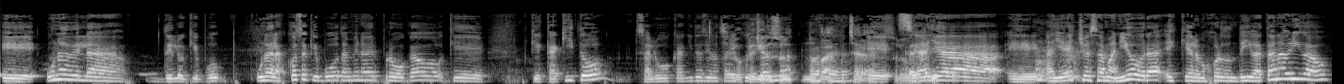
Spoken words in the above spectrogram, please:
eh, una de las de lo que una de las cosas que pudo también haber provocado que, que Caquito, saludos Caquito si no estás escuchando, nos, nos va a escuchar. eh, se haya eh, haya hecho esa maniobra es que a lo mejor donde iba tan abrigado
